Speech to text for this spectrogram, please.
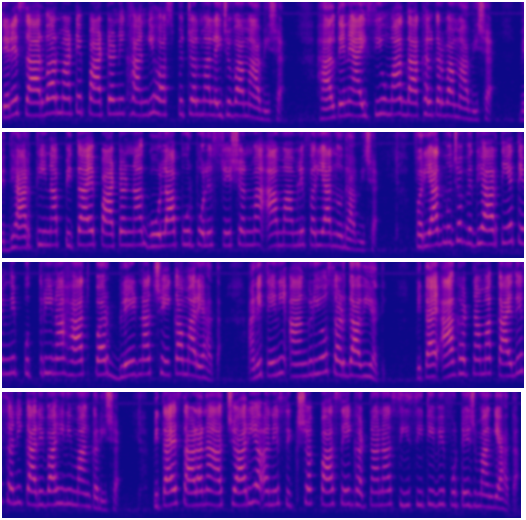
તેને સારવાર માટે પાટણની ખાનગી હોસ્પિટલમાં લઈ જવામાં આવી છે. હાલ તેને આઈસીયુમાં દાખલ કરવામાં આવી છે. વિદ્યાર્થીના પિતાએ પાટણના ગોલાપુર પોલીસ સ્ટેશનમાં આ મામલે ફરિયાદ નોંધાવી છે. ફરિયાદ મુજબ વિદ્યાર્થીએ તેમની પુત્રીના હાથ પર બ્લેડના ચેકા માર્યા હતા અને તેની આંગળીઓ સળગાવી હતી. પિતાએ આ ઘટનામાં કાયદેસરની કાર્યવાહીની માંગ કરી છે. પિતાએ શાળાના આચાર્ય અને શિક્ષક પાસે ઘટનાના સીસીટીવી ફૂટેજ માંગ્યા હતા,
